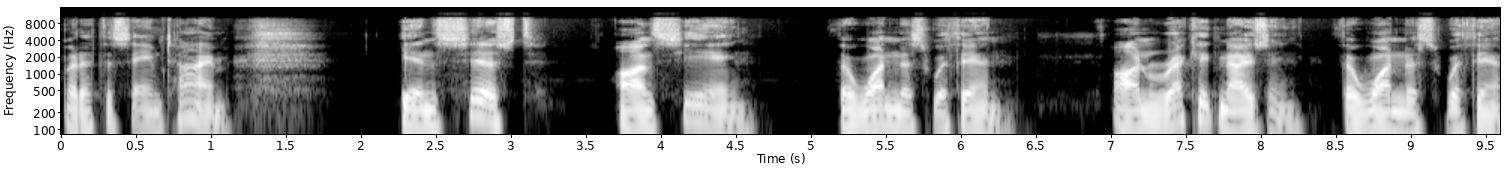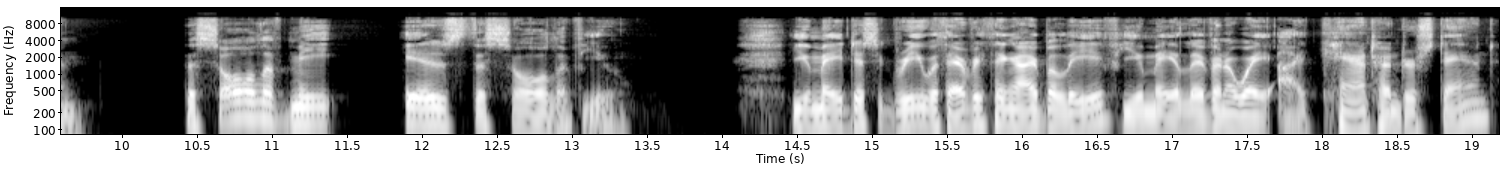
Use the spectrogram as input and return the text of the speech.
but at the same time, insist on seeing the oneness within, on recognizing the oneness within. The soul of me is the soul of you. You may disagree with everything I believe. You may live in a way I can't understand,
